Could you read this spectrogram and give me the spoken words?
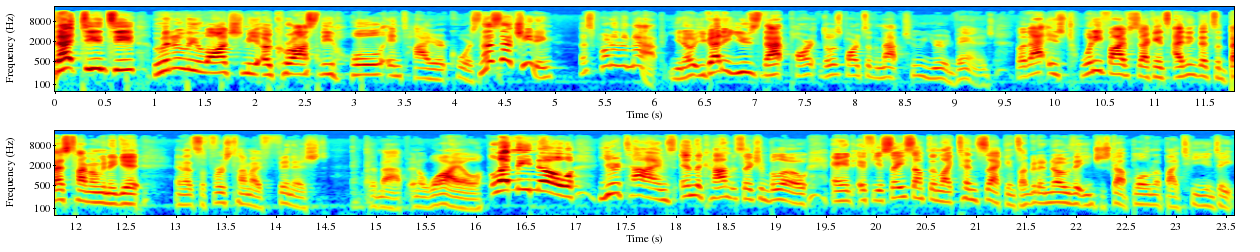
That TNT literally launched me across the whole entire course. And that's not cheating. That's part of the map. You know, you got to use that part, those parts of the map to your advantage. But that is 25 seconds. I think that's the best time I'm going to get. And that's the first time I've finished the map in a while. Let me know your times in the comment section below. And if you say something like 10 seconds, I'm to know that you just got blown up by TNT.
